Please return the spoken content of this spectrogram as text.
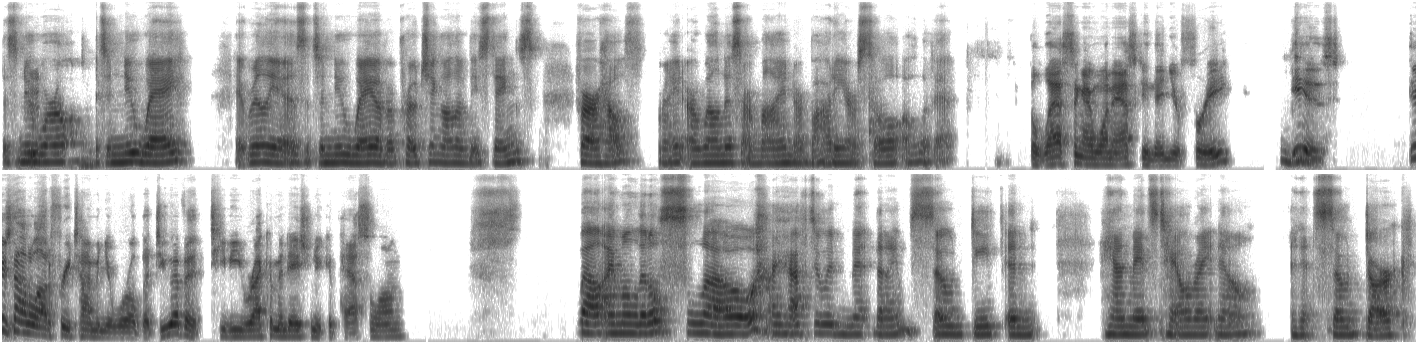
this new Mhm. world. It's a new way. It really is. It's a new way of approaching all of these things for our health, right? Our wellness, our mind, our body, our soul, all of it. The last thing I want to ask you, and then you're free, Mhm. is there's not a lot of free time in your world, but do you have a TV recommendation you could pass along? Well, I'm a little slow. I have to admit that I'm so deep in Handmaid's Tale right now, and it's so dark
